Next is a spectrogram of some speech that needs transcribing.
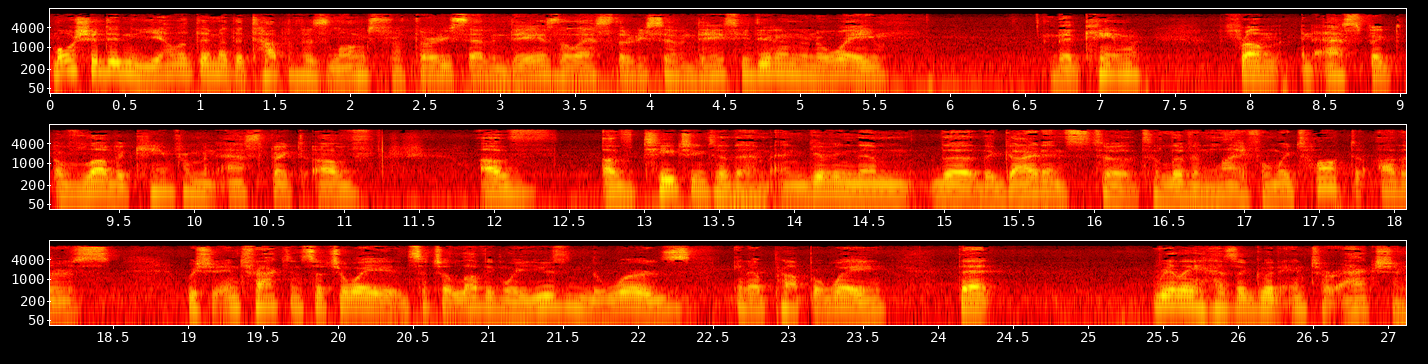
Moshe didn't yell at them at the top of his lungs for 37 days, the last 37 days. He did it in a way that came from an aspect of love. It came from an aspect of of of teaching to them and giving them the, the guidance to, to live in life. When we talk to others, we should interact in such a way, in such a loving way, using the words in a proper way that really has a good interaction.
